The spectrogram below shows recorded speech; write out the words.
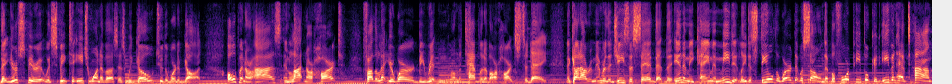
that your spirit would speak to each one of us as we go to the word of God. Open our eyes, enlighten our heart. Father, let your word be written on the tablet of our hearts today. Now, God, I remember that Jesus said that the enemy came immediately to steal the word that was sown, that before people could even have time,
